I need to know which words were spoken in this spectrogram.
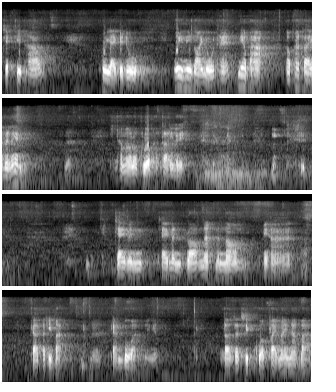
เจ็บที่เท้า ผู้ใหญ่ไปดูวิ่นี่รอยหนูแท้ เนี่ยบาเอาผ้าไตรมาเล่นนะทำเอาเรากลัวผ้าไตรเลย ใจมันใจมันพร้อมนะ มันน้อมไปหาการปฏิบัตินะ การบวชอย่างเงี้ยตอนสักสิบขวบไฟไหม้หน้าบ้าน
